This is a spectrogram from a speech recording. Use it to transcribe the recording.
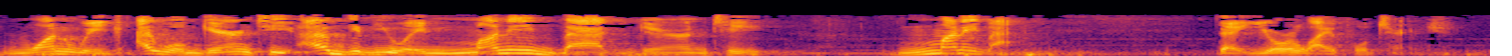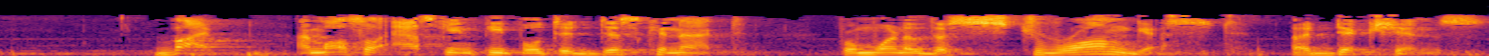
one week, I will guarantee, I'll give you a money back guarantee. Money back that your life will change. But I'm also asking people to disconnect from one of the strongest addictions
